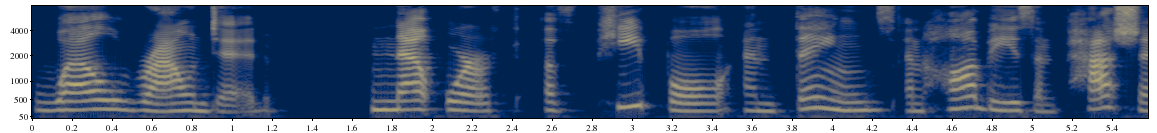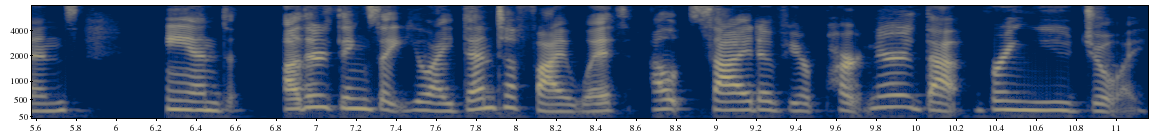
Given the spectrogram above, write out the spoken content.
well rounded network of people and things and hobbies and passions and other things that you identify with outside of your partner that bring you joy.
